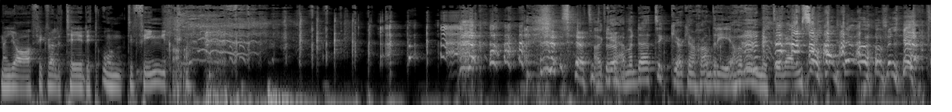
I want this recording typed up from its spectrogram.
Men jag fick väldigt tidigt ont i fingrarna. Okej, men där tycker jag kanske Andrea har vunnit i vem som hade överlevt.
